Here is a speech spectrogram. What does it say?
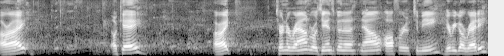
All right? Okay? All right. Turn around. Roseanne's going to now offer it to me. Here we go. Ready?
